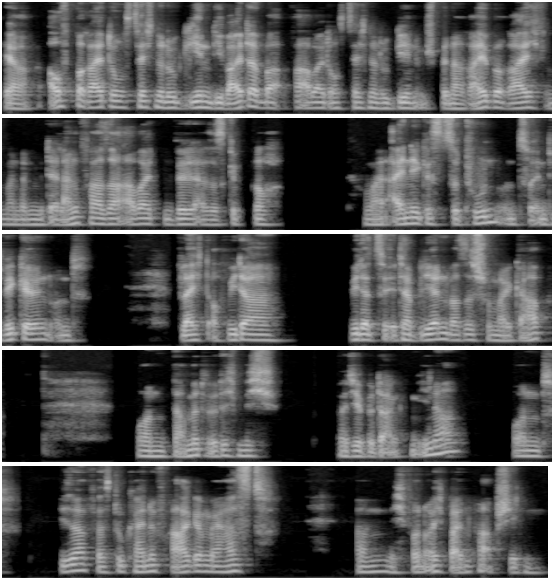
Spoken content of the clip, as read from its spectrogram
ja, Aufbereitungstechnologien, die Weiterverarbeitungstechnologien im Spinnereibereich, wenn man dann mit der Langfaser arbeiten will. Also es gibt noch mal einiges zu tun und zu entwickeln und vielleicht auch wieder, wieder zu etablieren, was es schon mal gab. Und damit würde ich mich bei dir bedanken, Ina. Und Lisa, falls du keine Frage mehr hast, ähm, mich von euch beiden verabschieden.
